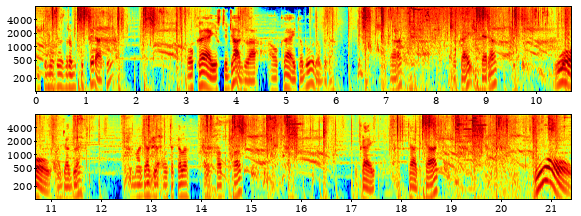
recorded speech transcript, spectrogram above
i tu można zrobić jeszcze raz, nie? Okej, jeszcze juggla. Okej, to było dobre. Tak. Okej, i teraz. Wow, a juggle? Ma juggle, o taka la... Hop, hop, hop. Okej. Tak, tak. Wow!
